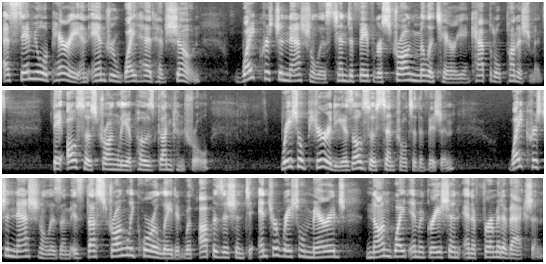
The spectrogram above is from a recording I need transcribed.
As Samuel Perry and Andrew Whitehead have shown, white Christian nationalists tend to favor a strong military and capital punishment. They also strongly oppose gun control. Racial purity is also central to the vision. White Christian nationalism is thus strongly correlated with opposition to interracial marriage, non white immigration, and affirmative action.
